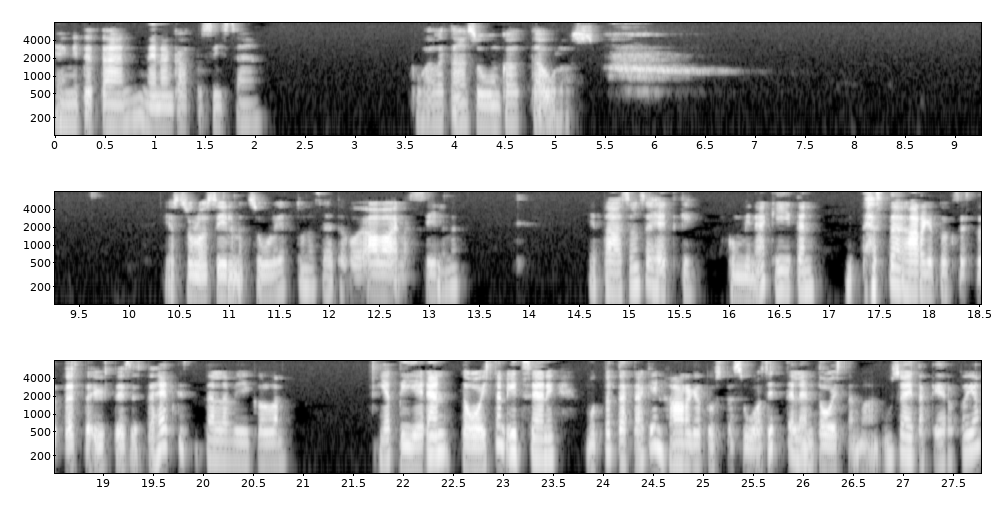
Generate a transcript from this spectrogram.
Hengitetään nenän kautta sisään. Puhalletaan suun kautta ulos. Jos sulla on silmät suljettuna, sieltä voi availla silmät. Ja taas on se hetki, kun minä kiitän tästä harjoituksesta, tästä yhteisestä hetkestä tällä viikolla. Ja tiedän, toistan itseäni, mutta tätäkin harjoitusta suosittelen toistamaan useita kertoja,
